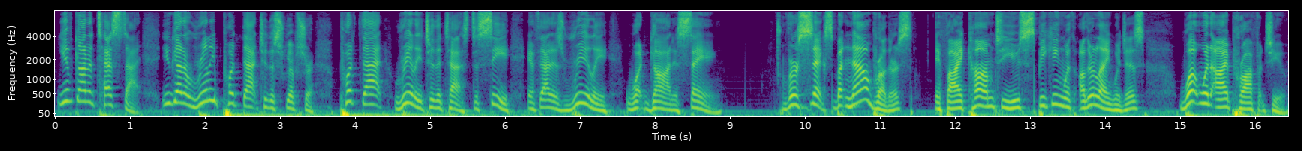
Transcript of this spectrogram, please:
You've got to test that. You've got to really put that to the scripture. Put that really to the test to see if that is really what God is saying. Verse 6 But now, brothers, if I come to you speaking with other languages, what would I profit you?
